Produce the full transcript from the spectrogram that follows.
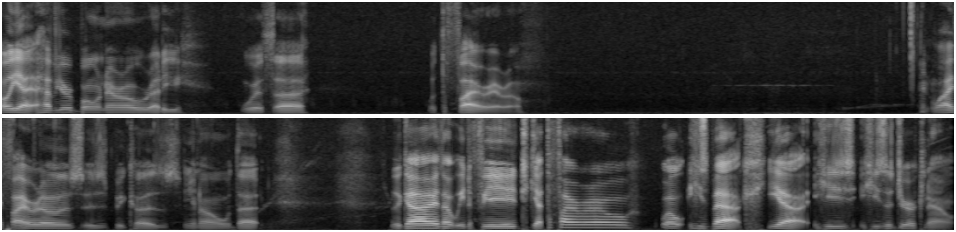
Oh yeah, have your bow and arrow ready with, uh, with the fire arrow. And why fire arrows is because, you know, that the guy that we defeated to get the fire arrow, well, he's back. Yeah, he's he's a jerk now.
